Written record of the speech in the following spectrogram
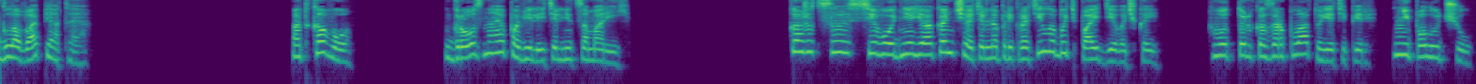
Глава пятая. От кого? Грозная повелительница Марий. Кажется, сегодня я окончательно прекратила быть пай-девочкой. Вот только зарплату я теперь не получу.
